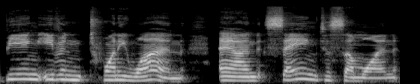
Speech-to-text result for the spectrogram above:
being even 21 and saying to someone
